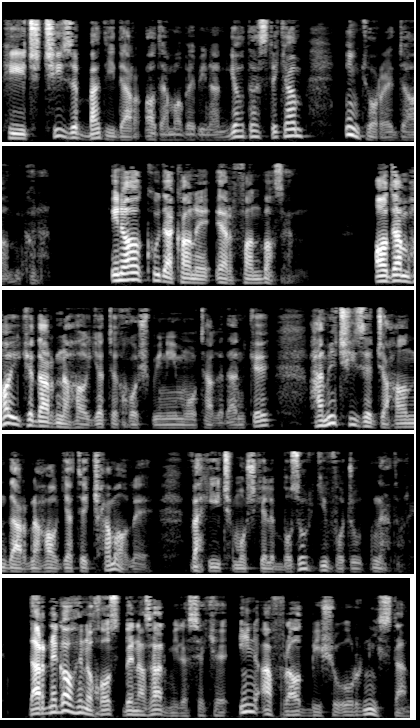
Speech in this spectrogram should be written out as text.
هیچ چیز بدی در آدما ببینن یا دست کم اینطور ادعا می‌کنن. اینا کودکان عرفان بازن آدمهایی که در نهایت خوشبینی معتقدند که همه چیز جهان در نهایت کماله و هیچ مشکل بزرگی وجود نداره. در نگاه نخست به نظر می‌رسه که این افراد بیشعور نیستن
